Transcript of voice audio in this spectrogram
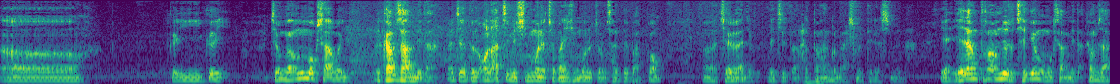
어, 그, 이, 그, 정광훈 목사하고 감사합니다. 어쨌든 오늘 아침에 신문에, 조간 신문을 좀 살펴봤고, 어, 제가 이제 며칠 동안 활동한 걸 말씀을 드렸습니다. 예, 예장 통합뉴스 최경우 목사입니다. 감사합니다.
